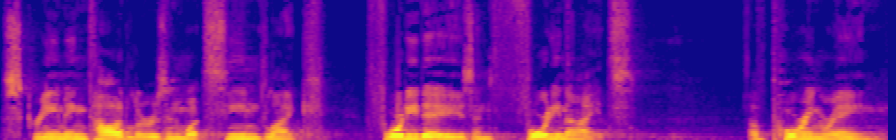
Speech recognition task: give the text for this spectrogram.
screaming toddlers in what seemed like 40 days and 40 nights of pouring rain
